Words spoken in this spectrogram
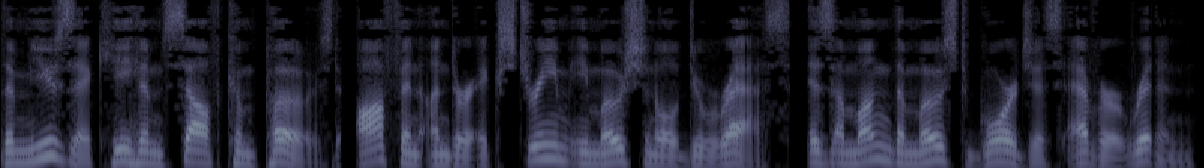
The music he himself composed, often under extreme emotional duress, is among the most gorgeous ever written.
